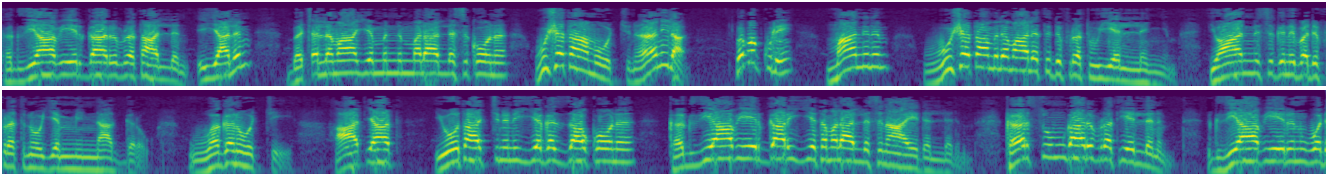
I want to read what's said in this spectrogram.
ከእግዚአብሔር ጋር ኅብረት አለን እያልን በጨለማ የምንመላለስ ከሆነ ውሸታሞች ነን ይላል። በበኩሌ ማንንም ውሸታም ለማለት ድፍረቱ የለኝም። ዮሐንስ ግን በድፍረት ነው የሚናገረው። ወገኖቼ ኀጢአት ሕይወታችንን እየገዛው ከሆነ ከእግዚአብሔር ጋር እየተመላለስን አይደለንም። ከእርሱም ጋር ኅብረት የለንም። እግዚአብሔርን ወደ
